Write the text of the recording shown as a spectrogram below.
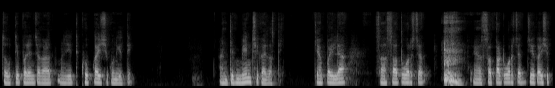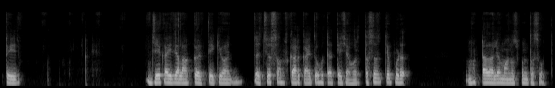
चौथीपर्यंतच्या काळात म्हणजे खूप काही शिकून घेते. आणि ते मेन शिकायचं असते. त्या पहिल्या सहा सात वर्षात सात आठ वर्षात जे काही शिकते जे काही ज्याला कळते किंवा त्याचे संस्कार काय तो होतात त्याच्यावर तसंच ते पुढं मोठा झाल्या माणूस पण तसं होते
